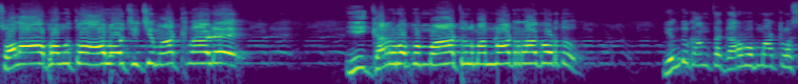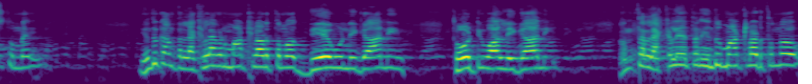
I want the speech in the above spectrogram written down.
స్వలాభముతో ఆలోచించి మాట్లాడే ఈ గర్వపు మాటలు మన నోట రాకూడదు. ఎందుకు అంత గర్వపు మాటలు వస్తున్నాయి? ఎందుకు అంత లెక్క లేకుండా మాట్లాడుతున్నావు? దేవుణ్ణి కానీ తోటి వాళ్ళని కానీ అంత లెక్కలేతని ఎందుకు మాట్లాడుతున్నావు?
